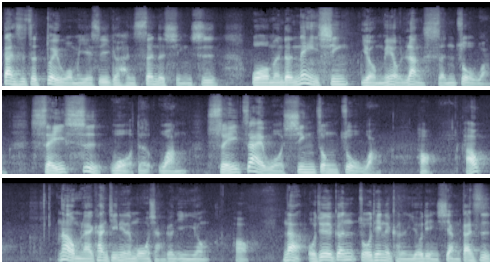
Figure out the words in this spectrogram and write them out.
但是这对我们也是一个很深的省思。我们的内心有没有让神做王？谁是我的王？谁在我心中做王？好，好，那我们来看今天的默想跟应用。好，那我觉得跟昨天的可能有点像，但是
